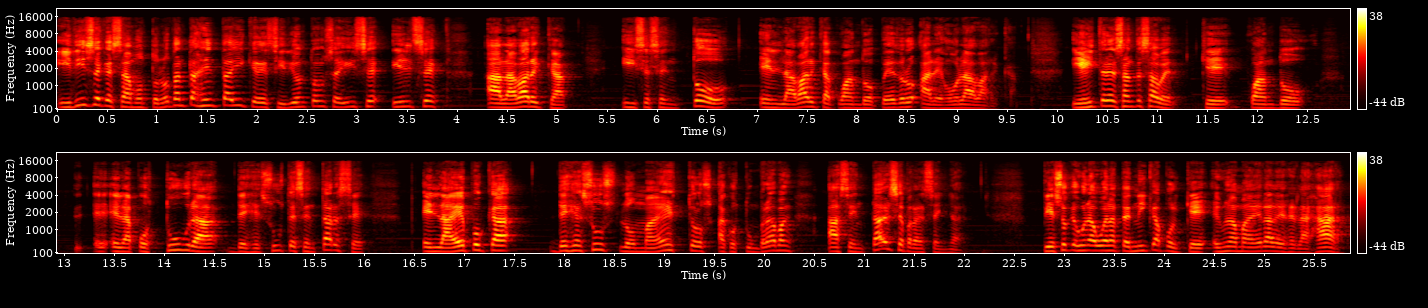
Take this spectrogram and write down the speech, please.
Y dice que se amontonó tanta gente ahí que decidió entonces irse, irse a la barca y se sentó en la barca cuando Pedro alejó la barca. Y es interesante saber que cuando eh, en la postura de Jesús de sentarse, en la época de Jesús los maestros acostumbraban a sentarse para enseñar. Pienso que es una buena técnica porque es una manera de relajar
